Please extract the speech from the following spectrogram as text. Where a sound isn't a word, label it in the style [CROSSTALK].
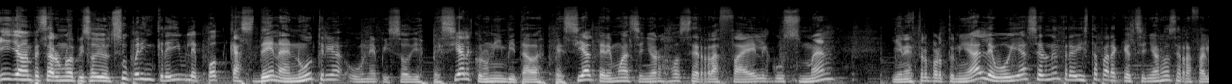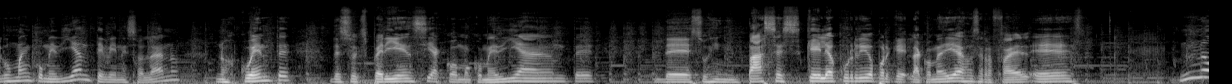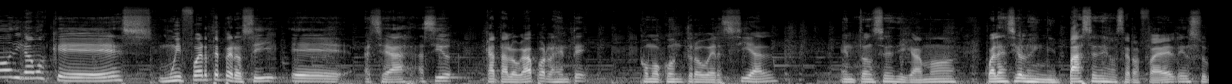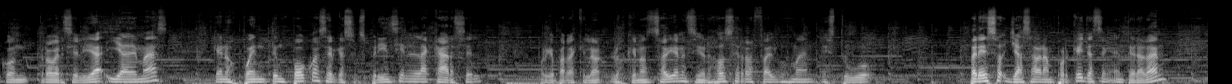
Y ya va a empezar un nuevo episodio del súper increíble podcast de Nanutria, un episodio especial con un invitado especial. Tenemos al señor José Rafael Guzmán. Y en esta oportunidad le voy a hacer una entrevista para que el señor José Rafael Guzmán, comediante venezolano, nos cuente de su experiencia como comediante, de sus impases, qué le ha ocurrido, porque la comedia de José Rafael es no digamos que es muy fuerte, pero sí eh, ha, sido catalogada por la gente como controversial. Entonces, digamos, cuáles han sido los impases de José Rafael en su controversialidad y además que nos cuente un poco acerca de su experiencia en la cárcel, porque para que lo, los que no sabían, el señor José Rafael Guzmán estuvo preso, ya sabrán por qué, ya se enterarán.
